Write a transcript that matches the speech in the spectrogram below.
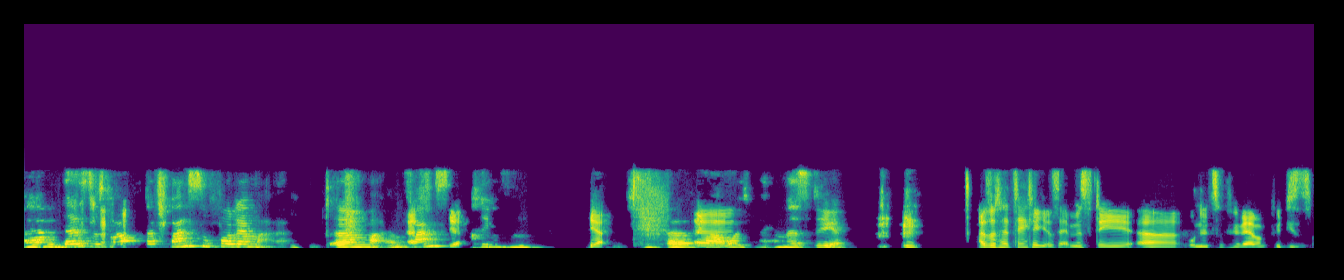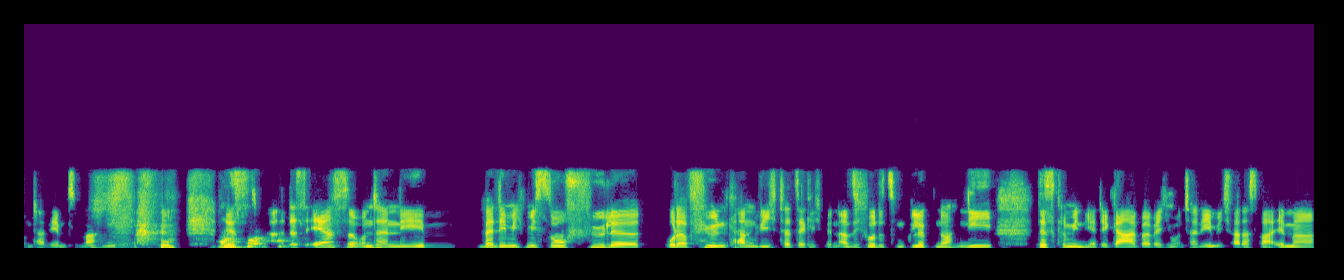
Ähm, das, das war, da standst du vor dem ähm, Empfangskrisen. Ja. ja. Äh, bei äh, euch bei MSD. Also tatsächlich ist MSD, äh, ohne zu viel Werbung für dieses Unternehmen zu machen, ist das erste Unternehmen, bei dem ich mich so fühle, oder fühlen kann, wie ich tatsächlich bin. Also ich wurde zum Glück noch nie diskriminiert, egal bei welchem Unternehmen ich war. Das war immer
